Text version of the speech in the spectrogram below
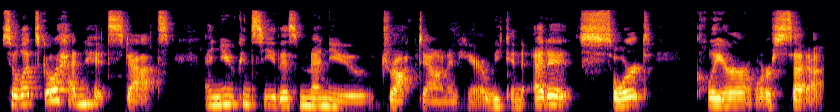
So let's go ahead and hit stats and you can see this menu drop down in here. We can edit, sort, clear, or setup.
